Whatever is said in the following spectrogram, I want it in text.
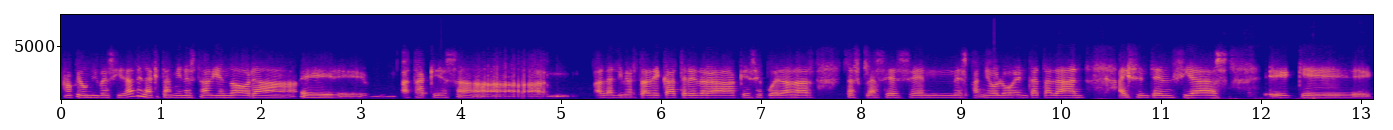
propia universidad, en la que también está habiendo ahora eh, ataques a, la libertad de cátedra, que se pueda dar las clases en español o en catalán. Hay sentencias eh, que,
